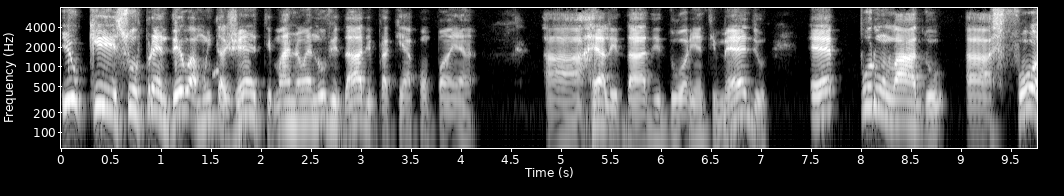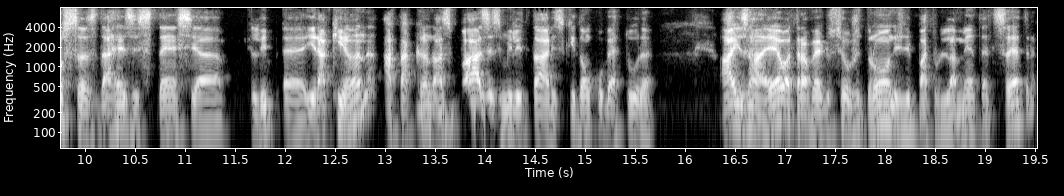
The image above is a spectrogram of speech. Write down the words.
E o que surpreendeu a muita gente, mas não é novidade para quem acompanha a realidade do Oriente Médio, é, por um lado, as forças da resistência é, iraquiana atacando as bases militares que dão cobertura a Israel através dos seus drones de patrulhamento, etc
